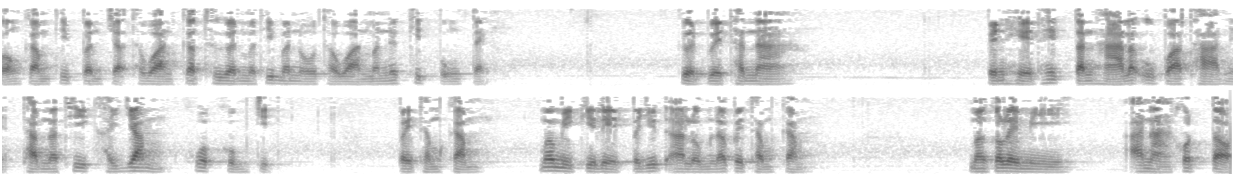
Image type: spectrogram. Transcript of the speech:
ของกรรมที่ปัญจทวารกระเทือนมาที่มโนทวารมันนึกคิดปรุงแต่ง เกิดเวทนา เป็นเหตุให้ตัณหาและอุปาทานเนี่ยทำหน้าที่ขย่ำควบคุมจิต ไปทำกรรม เมื่อมีกิเลสประยุทธ์อารมณ์แล้วไปทำกรรม มันก็เลยมีอนาคตต่อ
